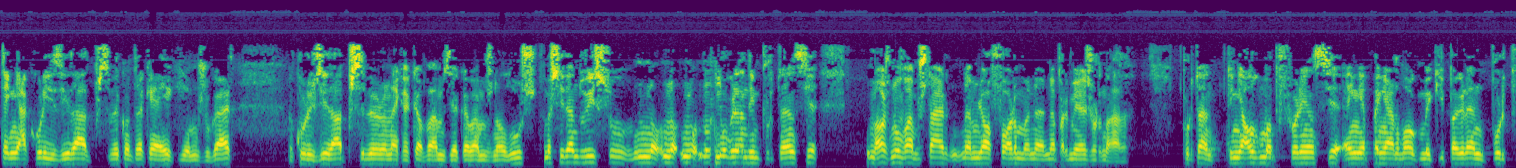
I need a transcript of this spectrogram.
tenho a curiosidade de perceber contra quem é que íamos jogar a curiosidade de perceber onde é que acabamos e acabamos na luz. Mas tirando isso, não, não, não, grande importância, nós não vamos estar na melhor forma na, na primeira jornada. Portanto, tinha alguma preferência em apanhar logo uma equipa grande, porque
